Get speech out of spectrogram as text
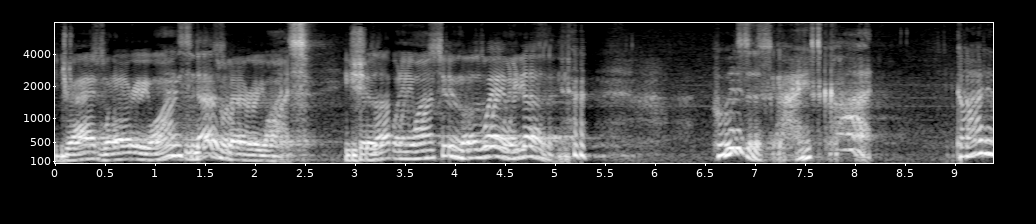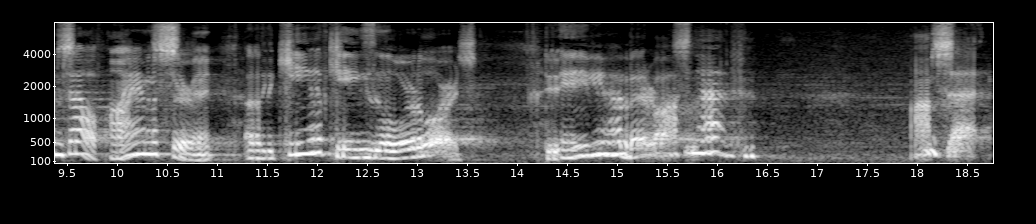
He drives whatever he wants and does whatever he wants. He shows up when he wants to and goes away when he doesn't. Who is this guy? It's God. God Himself. I am a servant of the King of Kings and the Lord of Lords. Do any of you have a better boss than that? I'm set.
